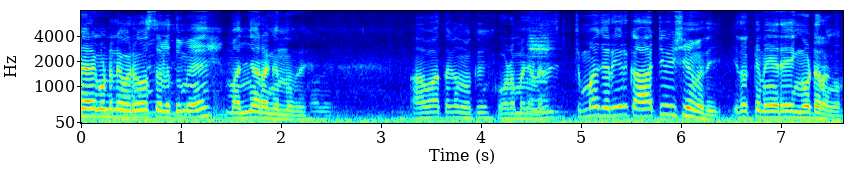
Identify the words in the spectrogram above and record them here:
നേരം കൊണ്ടല്ലേ ഓരോ സ്ഥലത്തും മഞ്ഞിറങ്ങുന്നത്. ആ ഭാഗത്തൊക്കെ നോക്ക് കോടമഞ്ഞാണ് ഇത് ചുമ്മാ ചെറിയൊരു കാറ്റ് വീശിയാൽ മതി. ഇതൊക്കെ നേരെ ഇങ്ങോട്ട് ഇറങ്ങും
